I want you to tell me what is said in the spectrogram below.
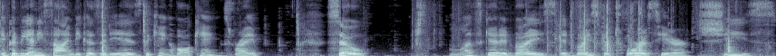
it could be any sign because it is the king of all kings, right? So let's get advice. Advice for Taurus here. Jeez.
